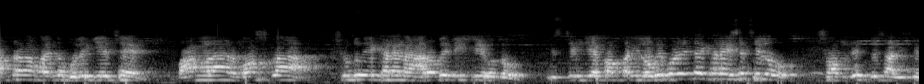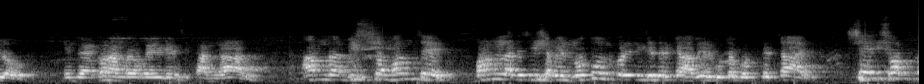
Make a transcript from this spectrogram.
আপনারা হয়তো বলে গিয়েছেন বাংলার মশলা শুধু এখানে না, আরবে বিক্রি হতো। ইস্ট ইন্ডিয়া কোম্পানি লোভে পড়ে এখানে এসেছিল, সমৃদ্ধশালী ছিল। কিন্তু এখন আমরা হয়ে গেছি কাঙ্গাল আমরা বিশ্ব মঞ্চে বাংলাদেশ হিসাবে নতুন করে নিজেদেরকে আবির্ভূত করতে চাই। সেই স্বপ্ন,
